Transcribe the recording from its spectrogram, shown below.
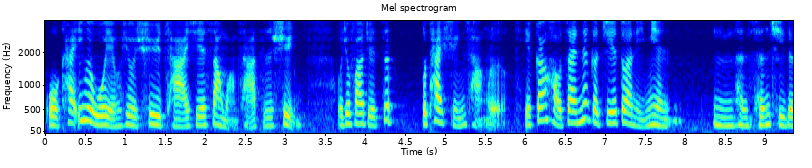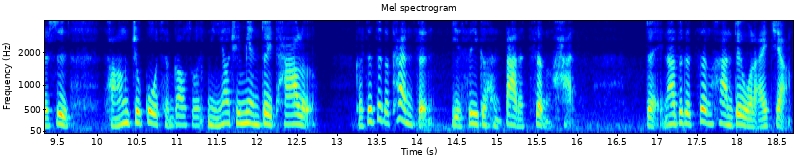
我开，因为我也会去查一些上网查资讯，我就发觉这不太寻常了。也刚好在那个阶段里面，嗯，很神奇的是，好像就过程告诉我你要去面对它了。可是这个看诊也是一个很大的震撼。对，那这个震撼对我来讲，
